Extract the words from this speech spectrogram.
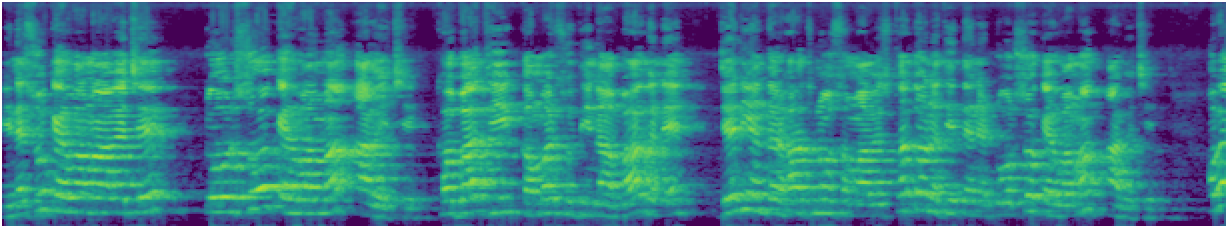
એને શું કહેવામાં આવે છે? ટોરસો કહેવામાં આવે છે. ખભાથી કમર સુધીના ભાગને જેની અંદર હાથનો સમાવેશ થતો નથી તેને ટોરસો કહેવામાં આવે છે. હવે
